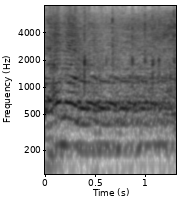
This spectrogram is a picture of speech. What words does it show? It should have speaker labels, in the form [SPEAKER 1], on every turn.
[SPEAKER 1] Hello.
